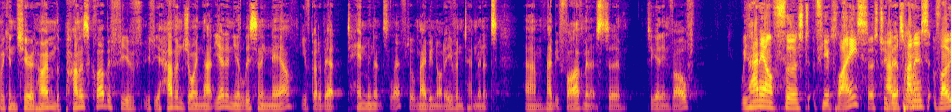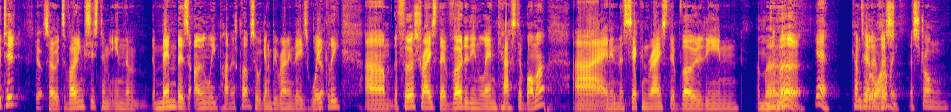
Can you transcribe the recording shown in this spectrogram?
we can cheer at home. The Punters Club. If you've if you haven't joined that yet and you're listening now, you've got about ten minutes left, or maybe not even ten minutes, um, maybe five minutes to to get involved. We've had our first few plays. first two bets the are on. punters voted. Yep. So it's a voting system in the, the members only punters club. So we're going to be running these weekly. Um, the first race they voted in Lancaster Bomber, uh, and in the second race they voted in Amur. Amur. Yeah, comes out of a, a strong,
